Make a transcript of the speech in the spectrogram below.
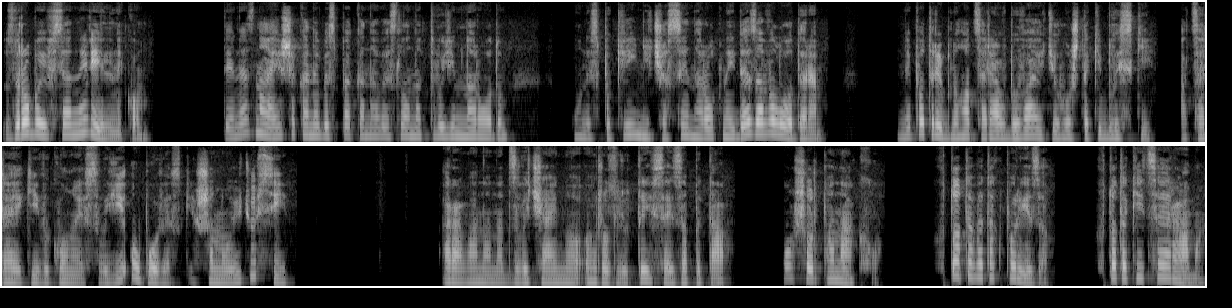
зробився невільником. Ти не знаєш, яка небезпека нависла над твоїм народом. У неспокійні часи народ не йде за володарем. Непотрібного царя вбивають його ж таки близькі, а царя, який виконує свої обов'язки, шанують усі. Равана надзвичайно розлютився і запитав О, Шурпанакхо, хто тебе так порізав? Хто такий цей рама?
